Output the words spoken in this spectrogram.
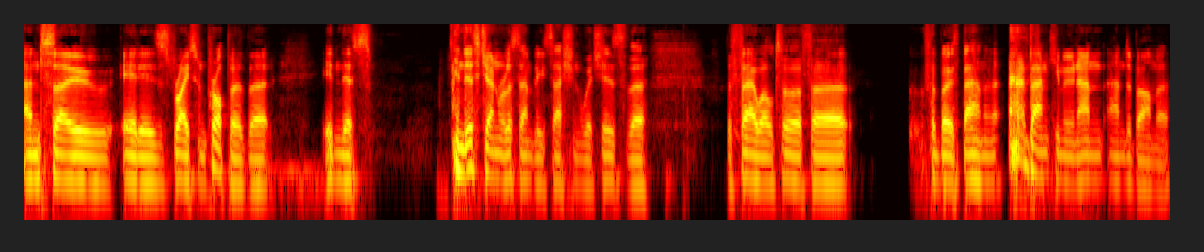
And so it is right and proper that in this in this General Assembly session, which is the the farewell tour for for both Ban, Ban Ki-moon and, and Obama,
